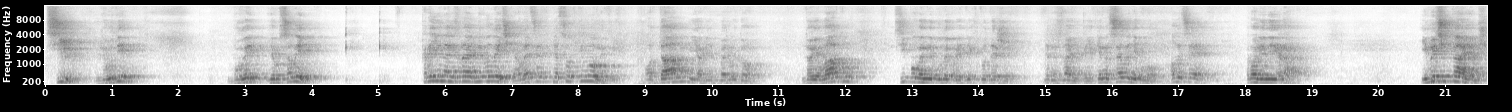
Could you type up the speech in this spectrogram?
всі люди були в Єрусалимі. Країна Ізраїль невеличка, але це 500 кілометрів. От Дану я відберу до, до Ілату. Всі повинні були прийти, хто де жив. Я не знаю, яке населення було, але це ролі не грає. І ми читаємо, що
